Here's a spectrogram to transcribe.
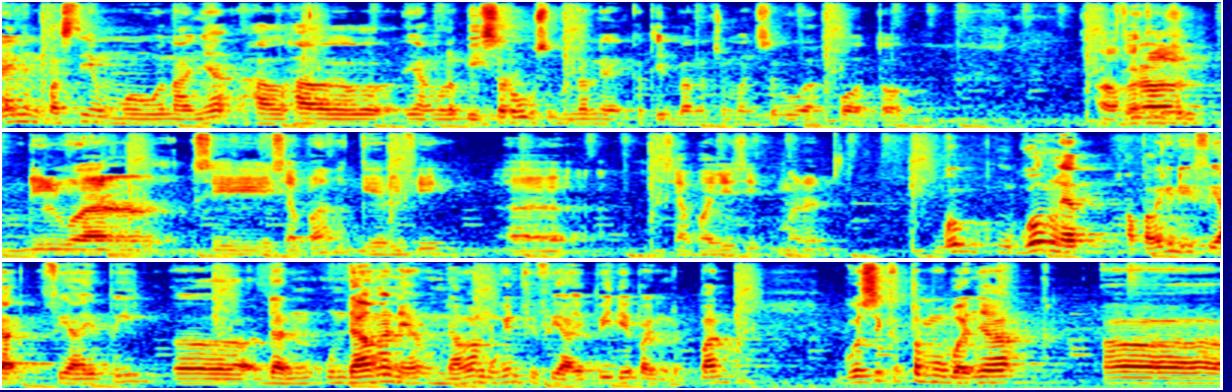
lain yang pasti yang mau nanya hal-hal yang lebih seru sebenarnya ketimbang cuma sebuah foto Overall di luar si siapa? Gary V eh, siapa aja sih kemarin? gue gue ngeliat apalagi di VI- VIP eh, dan undangan ya undangan mungkin VIP dia paling depan. Gue sih ketemu banyak eh,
